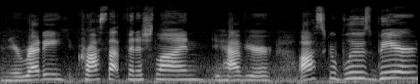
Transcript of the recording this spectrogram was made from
And you're ready, you cross that finish line, you have your Oskar Blues beer,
